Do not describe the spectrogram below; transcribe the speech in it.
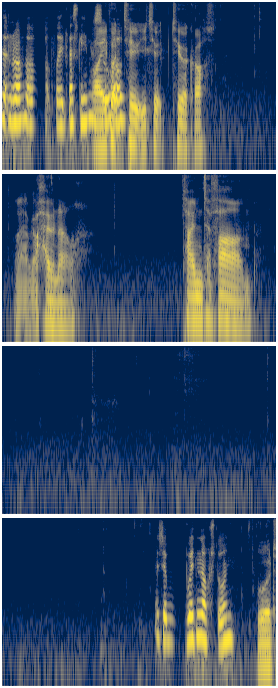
don't know. I've not played this game Oh, so you put long. two, you two, two across. Right, I've got a hoe now. Time to farm. Is it wooden or stone? Wood.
